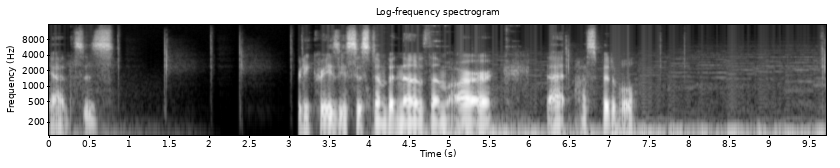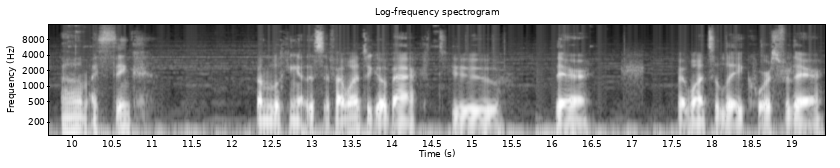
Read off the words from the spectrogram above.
Yeah, this is pretty crazy system, but none of them are that hospitable. Um, I think if I'm looking at this, if I wanted to go back to there, if I wanted to lay course for there,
